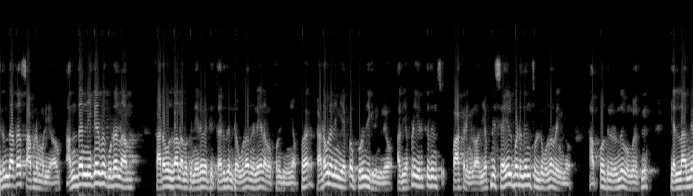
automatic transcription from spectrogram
இருந்தால் தான் சாப்பிட முடியும். அந்த நிகழ்வை கூட நாம் கடவுள் தான் நமக்கு நிறைவேற்றி தருதுன்ற உணர்நிலையை நம்ம புரிஞ்சுக்கணும். அப்போ கடவுளை நீங்கள் எப்போ புரிஞ்சுக்கிறீங்களோ அது எப்படி இருக்குதுன்னு பார்க்குறீங்களோ அது எப்படி செயல்படுதுன்னு சொல்லிட்டு உணர்றீங்களோ அப்போதிலிருந்து உங்களுக்கு எல்லாமே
